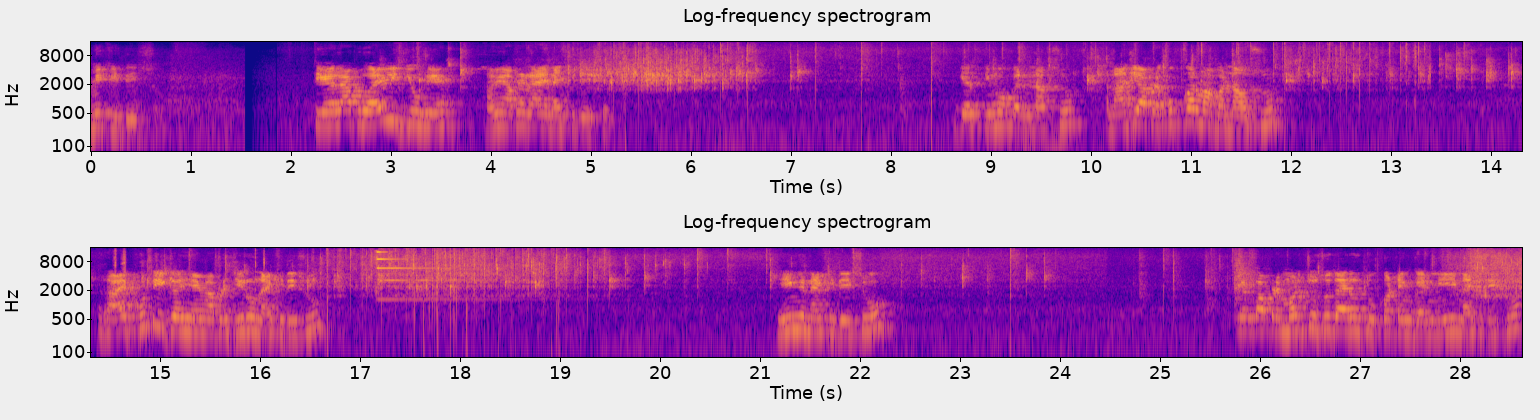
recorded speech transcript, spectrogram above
મૂકી દઈશું. તેલ આપણું આવી ગયું છે. હવે આપણે રાઈ નાખી દઈશું. ગેસ ધીમો કરી નાખશું. અને આજે આપણે કુકરમાં બનાવશું. રાઈ ફૂટી ગઈ એમ આપણે જીરું નાખી દઈશું. હિંગ નાખી દઈશું. એક આપણે મરચું સુધાર્યું હતું કટિંગ કરીને એ નાખી દઈશું.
